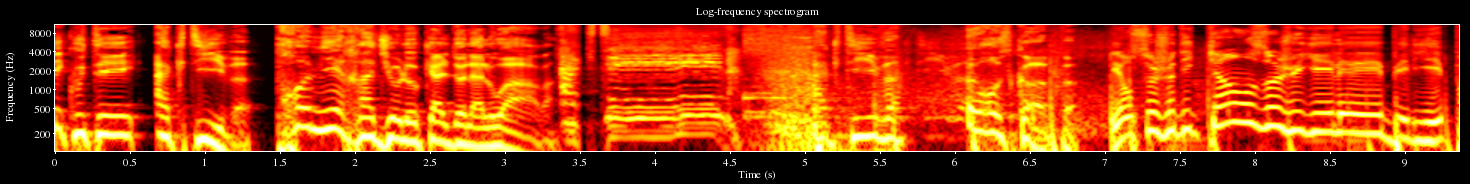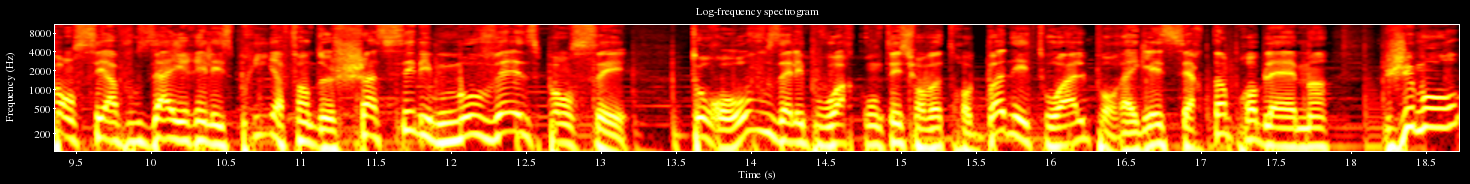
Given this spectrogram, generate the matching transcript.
Vous écoutez Active, première radio locale de la Loire. Active. Active, Horoscope. Et en ce jeudi 15 juillet, les béliers, pensez à vous aérer l'esprit afin de chasser les mauvaises pensées. Taureau, vous allez pouvoir compter sur votre bonne étoile pour régler certains problèmes. Gémeaux,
